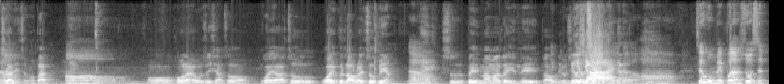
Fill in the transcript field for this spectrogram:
家里怎么办？”哦。哦，后来我是想说，我也要做，我也个老来做病。嗯。是被妈妈的眼泪把我留下来。留下来的哦。其实我们也不能说是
